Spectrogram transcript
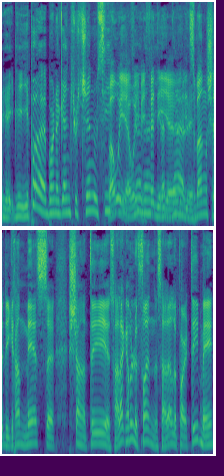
Il, il est pas euh, born again Christian aussi? bah oui, ah oui, mais il là? fait des, euh, dimanches, des grandes messes chantées. Ça a l'air quand même le fun, ça a l'air le party, mais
